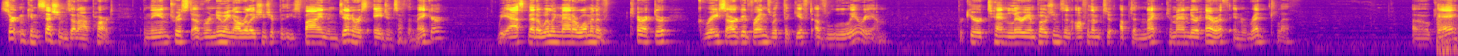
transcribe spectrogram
certain concessions on our part. in the interest of renewing our relationship with these fine and generous agents of the Maker, we ask that a willing man or woman of character grace our good friends with the gift of lyrium. Procure 10 lyrium potions and offer them to up to Knight Commander Harrith in Redcliffe. Okay.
